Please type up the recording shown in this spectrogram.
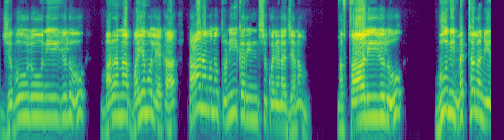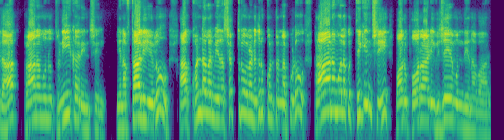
జబూలూనీయులు మరణ భయము లేక ప్రాణమును తృణీకరించుకొనిన జనం. నఫ్తాలీయులు భూమి మెట్టల మీద ప్రాణమును తృణీకరించి ఈ నఫ్తాలీయులు ఆ కొండల మీద శత్రువులను ఎదుర్కొంటున్నప్పుడు ప్రాణములకు తెగించి వారు పోరాడి విజయముందిన వారు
